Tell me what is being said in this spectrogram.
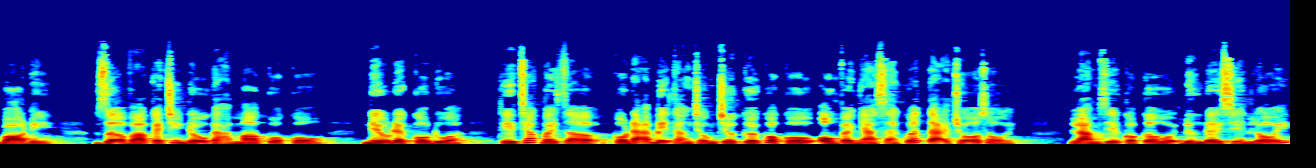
Bỏ đi, dựa vào cái trình độ gà mờ của cô, nếu để cô đùa, thì chắc bây giờ cô đã bị thằng chồng chưa cưới của cô ôm về nhà giải quyết tại chỗ rồi. Làm gì có cơ hội đứng đây xin lỗi.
